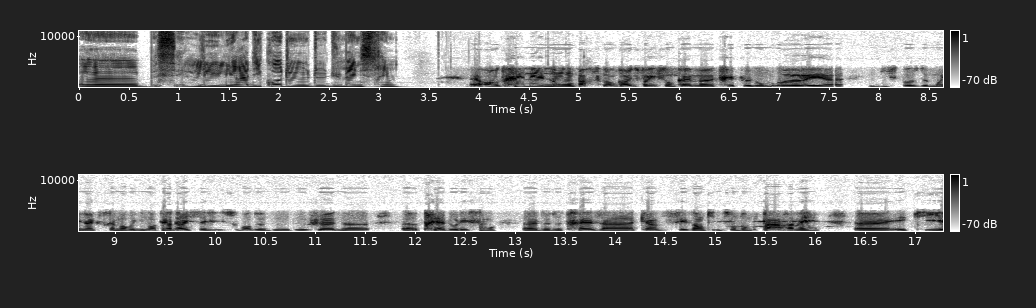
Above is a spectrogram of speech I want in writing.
euh, les, radicaux du mainstream? Alors entraîner, non, parce qu'encore une fois, ils sont quand même très peu nombreux et ils disposent de moyens extrêmement rudimentaires. D'ailleurs, il s'agit souvent de, jeunes préadolescents de, 13 à 15, 16 ans qui ne sont donc pas armés et qui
